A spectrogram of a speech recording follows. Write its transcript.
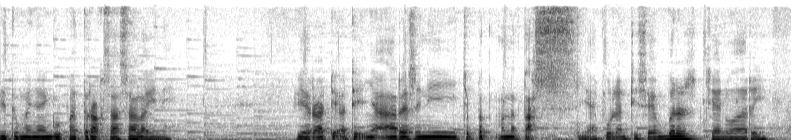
Hitungannya inkubator raksasa lah ini. Biar adik-adiknya Ares ini cepat menetas. Ya bulan Desember Januari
